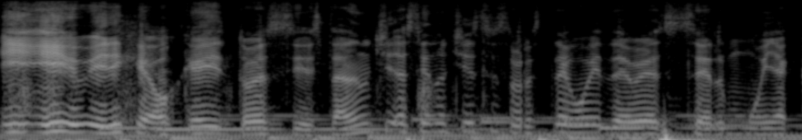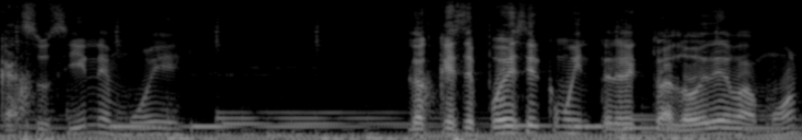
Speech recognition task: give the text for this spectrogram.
Y, y- y dije, ok, entonces si están un haciendo un chiste sobre este güey, debe ser muy acá su cine, muy. Lo que se puede decir como intelectualoide mamón.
